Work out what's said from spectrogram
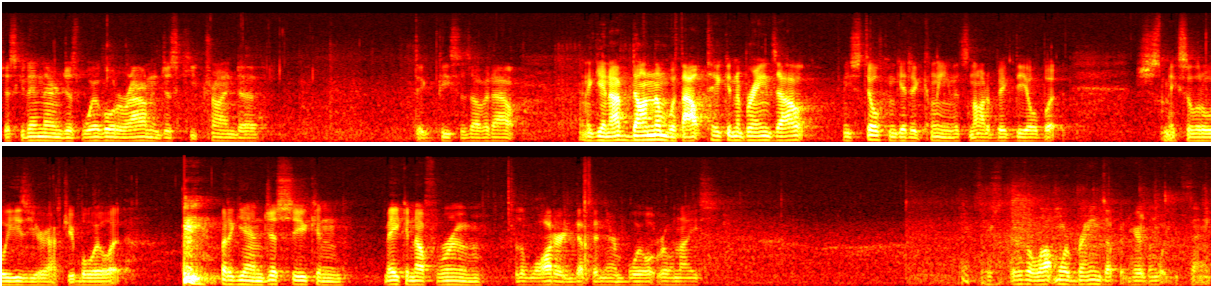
Just get in there and just wiggle it around and just keep trying to dig pieces of it out. And again, I've done them without taking the brains out. You still can get it clean, it's not a big deal, but Just makes it a little easier after you boil it. But again, just so you can make enough room for the water to get up in there and boil it real nice. There's, there's a lot more brains up in here than what you think.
